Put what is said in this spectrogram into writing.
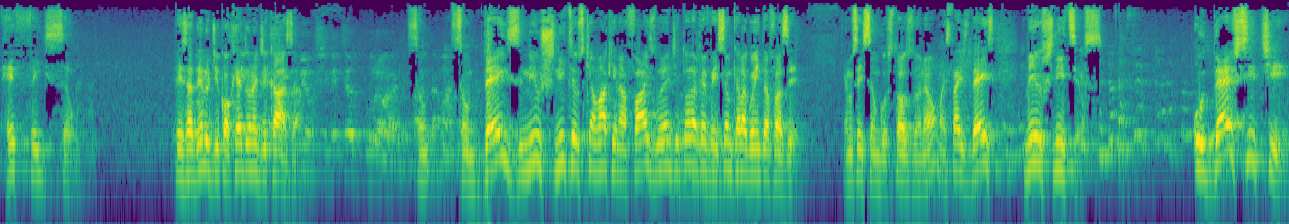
refeição. Pesadelo de qualquer dona de casa. São, são 10 mil schnitzels que a máquina faz durante toda a refeição que ela aguenta fazer. Eu não sei se são gostosos ou não, mas faz 10 mil schnitzels. O déficit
